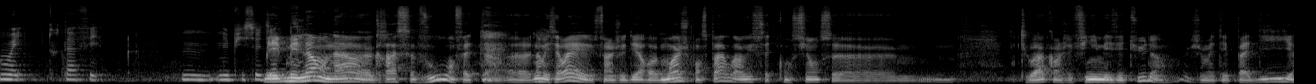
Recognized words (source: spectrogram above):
Oui, tout à fait. Hmm, et puis se Mais, dire. mais là, on a, euh, grâce à vous, en fait. euh, non, mais c'est vrai. Enfin, je veux dire, moi, je pense pas avoir eu cette conscience. euh, tu vois, quand j'ai fini mes études, je m'étais pas dit.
